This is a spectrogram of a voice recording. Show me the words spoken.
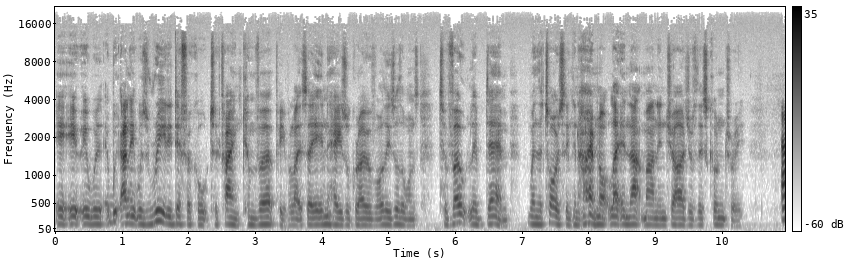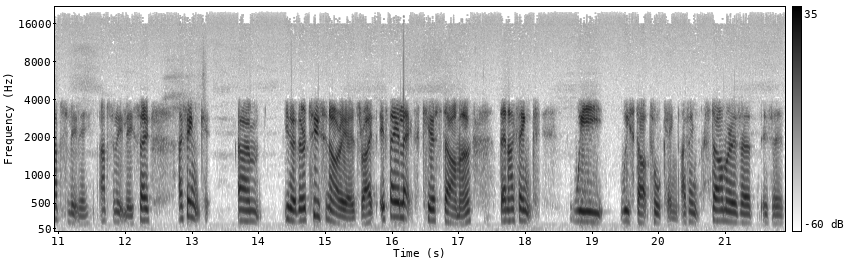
it, it, it was and it was really difficult to try and convert people, like say in Hazel Grove or these other ones, to vote Lib Dem when the Tories thinking I am not letting that man in charge of this country. Absolutely, absolutely. So I think um, you know there are two scenarios, right? If they elect Keir Starmer, then I think we we start talking. I think Starmer is a is a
